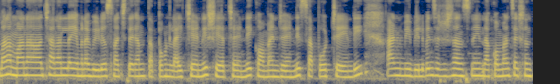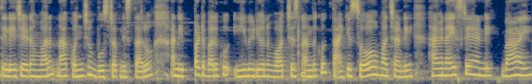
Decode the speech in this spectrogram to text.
మన మన ఛానల్లో ఏమైనా వీడియోస్ నచ్చితే కానీ తప్పకుండా లైక్ చేయండి షేర్ చేయండి కామెంట్ చేయండి సపోర్ట్ చేయండి. అండ్ మీ విలువైన సజెషన్స్ని నా కామెంట్ సెక్షన్ తెలియజేయడం ద్వారా నాకు కొంచెం బూస్టప్ని ఇస్తారు. అండ్ ఇప్పటి వరకు ఈ వీడియోని వాచ్ చేసినందుకు థ్యాంక్ యూ సో మచ్ అండి. హ్యావ్ ఎ నైస్ డే అండి. బాయ్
